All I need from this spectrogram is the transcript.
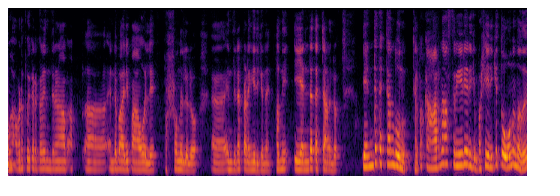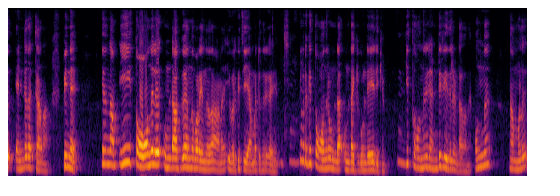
ഓ അവിടെ പോയി കിടക്കാൻ എന്തിനാ ആ- ആ, എന്റെ ഭാര്യ പാവമല്ലേ? പ്രശ്നമൊന്നുമില്ലല്ലോ. എന്തിനാ പിണങ്ങിയിരിക്കുന്നത് അത് നീ എന്റെ തെറ്റാണല്ലോ. എന്റെ തെറ്റാന്ന് തോന്നും. ചിലപ്പോൾ കാരണം ആ സ്ത്രീയുടെ ആയിരിക്കും പക്ഷേ എനിക്ക് തോന്നുന്നത് എന്റെ തെറ്റാന്നാണ് പിന്നെ ഇത് നം ഈ തോന്നൽ ഉണ്ടാക്കുക എന്ന് പറയുന്നതാണ് ഇവർക്ക് ചെയ്യാൻ പറ്റുന്നൊരു കാര്യം. ഇവർക്ക് ഈ തോന്നൽ ഉണ്ടാ ഉണ്ടാക്കിക്കൊണ്ടേയിരിക്കും. ഈ തോന്നൽ രണ്ട് രീതിയിലുണ്ടാവുന്നത് ഒന്ന് നമ്മൾ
